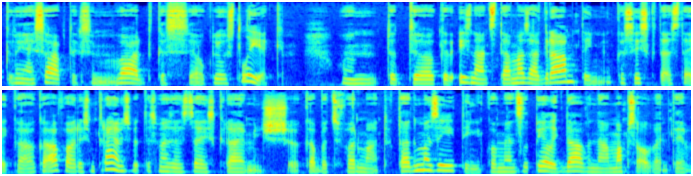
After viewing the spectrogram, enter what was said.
ka viņai sāp, teiksim, vārdi, kas jau kļūst lieki. Un tad, kad iznāca tā mazā grāmatiņa, kas izskatās tā, kā, kā aforismu krājums, bet tas mazais dzējas krājumiņš, kabatas formāta, tāda mazītiņa, ko mēs pielikt dāvanām absolventiem.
